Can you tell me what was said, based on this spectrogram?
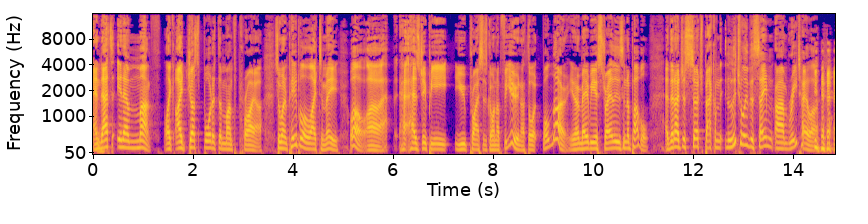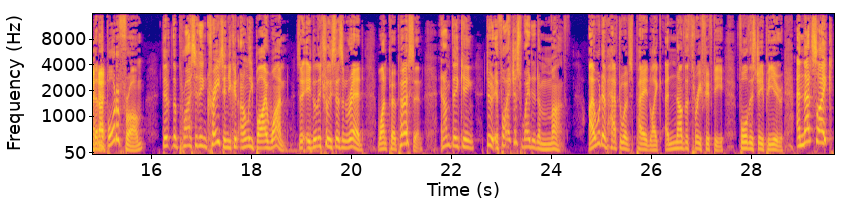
And that's in a month. Like I just bought it the month prior. So when people are like to me, "Well, uh, has GPU prices gone up for you?" and I thought, "Well, no. You know, maybe Australia's in a bubble." And then I just searched back on the, literally the same um, retailer that I bought it from. The, the price had increased, and you can only buy one. So it literally says in red, one per person. And I'm thinking, dude, if I just waited a month, I would have had to have paid like another 350 for this GPU. And that's like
